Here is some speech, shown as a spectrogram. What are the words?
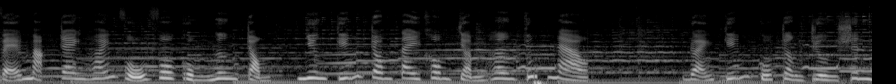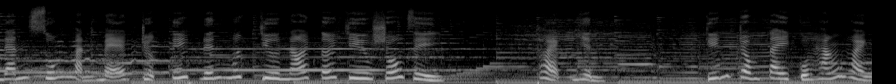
Vẽ mặt trang hoán vũ vô cùng ngưng trọng, Nhưng kiếm trong tay không chậm hơn chút nào. Đoạn kiếm của Trần Trường Sinh đánh xuống mạnh mẽ, trực tiếp đến mức chưa nói tới chiêu số gì. Thoạt nhìn Kiếm trong tay của hắn hoàn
